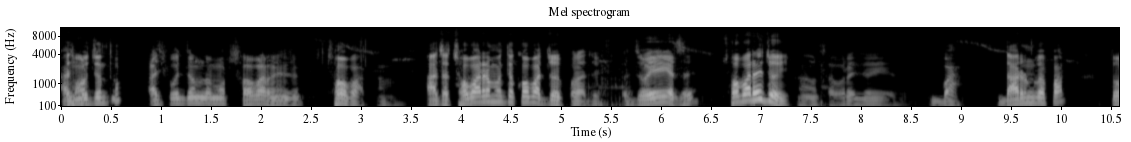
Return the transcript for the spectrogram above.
আজ মোট- পর্যন্ত? আজ পর্যন্ত মোট ছবার হয়েছে। ছবার? হুম। আচ্ছা ছবারের মধ্যে কবার জয় পরাজয়? জয়ই আছে। ছবারে জয়? হ্যাঁ ছবারে জয়ই আছে। বাহ! দারুণ ব্যাপার। তো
